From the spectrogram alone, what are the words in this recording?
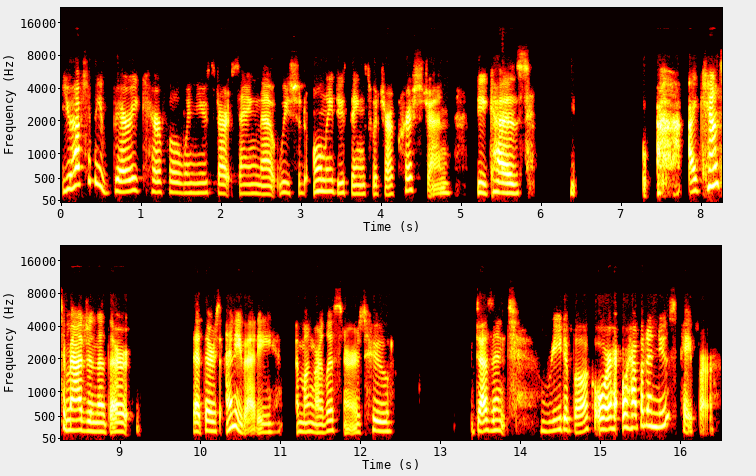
you have to be very careful when you start saying that we should only do things which are christian because i can't imagine that there that there's anybody among our listeners who doesn't read a book or or how about a newspaper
